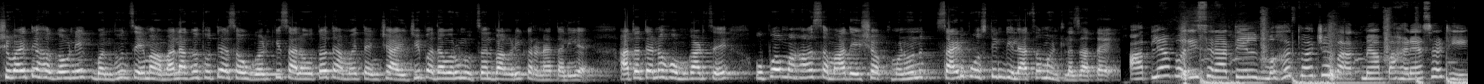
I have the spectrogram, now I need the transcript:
शिवाय ते हगवणे बंधूंचे मामा लागत होते असं उघडकीस आलं होतं त्यामुळे त्यांची आयजी पदावरून उचलबांगडी करण्यात आली आहे. आता त्यांना होमगार्डचे उपमहासमादेशक म्हणून साईड पोस्टिंग दिल्याचं म्हटलं जात आहे. आपल्या परिसरातील महत्त्वाच्या बातम्या पाहण्यासाठी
